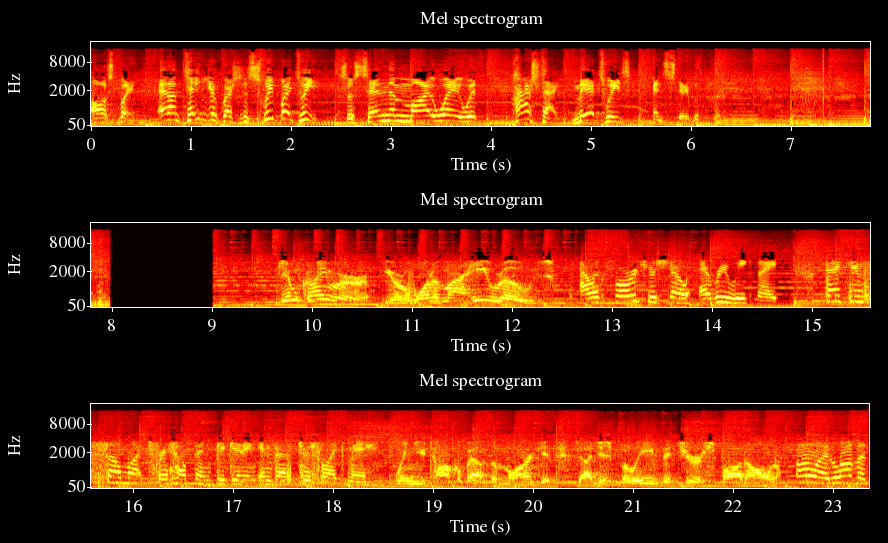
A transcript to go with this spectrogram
I'll explain. And I'm taking your questions tweet by tweet, so send them my way with hashtag mad tweets and stay with Cramer. Jim Cramer, you're one of my heroes. I look forward to your show every weeknight. Thank you so much for helping beginning investors like me. When you talk about the market, I just believe that you're spot on. Oh, I love it.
